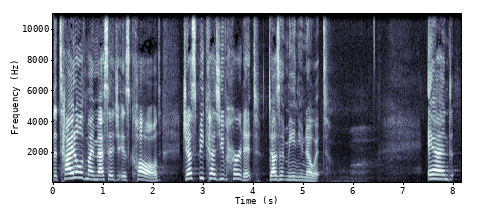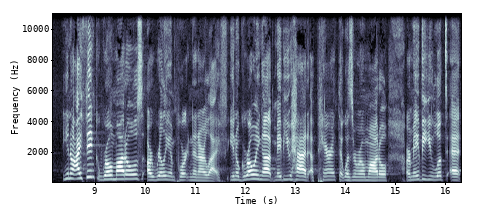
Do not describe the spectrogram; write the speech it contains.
the title of my message is called Just Because You've Heard It Doesn't Mean You Know It. And you know, I think role models are really important in our life. You know, growing up, maybe you had a parent that was a role model, or maybe you looked at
